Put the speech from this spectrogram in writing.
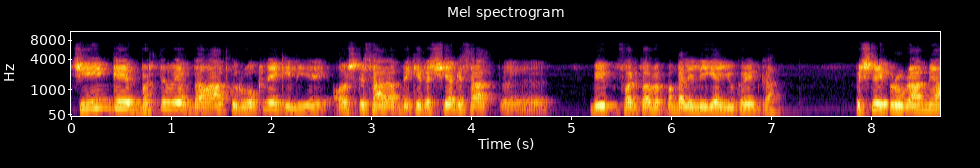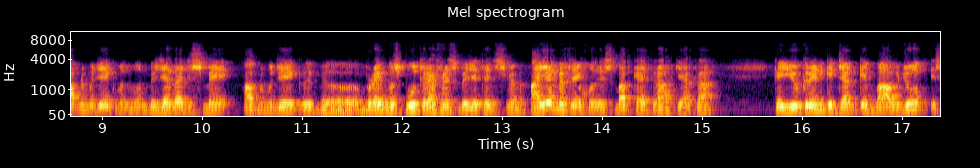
چین کے بڑھتے ہوئے اقدامات کو روکنے کے لیے اور اس کے ساتھ اب دیکھیے رشیا کے ساتھ بھی فوری طور پر پنگا لے لی گیا یوکرین کا۔ پچھلے پروگرام میں آپ نے مجھے ایک مضمون بھیجا تھا جس میں آپ نے مجھے ایک بڑے مضبوط ریفرنس بھیجے تھے جس میں آئی ایم ایف نے خود اس بات کا اعتراف کیا تھا کہ یوکرین کی جنگ کے باوجود اس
